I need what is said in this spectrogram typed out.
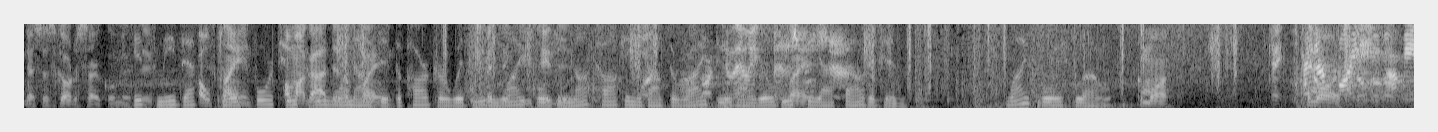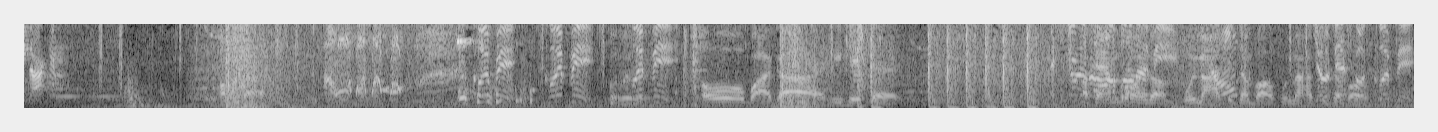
Let's just go to circle, Mystic. It's me, Death Oh, Skulls plane. four Oh two my God, three there's a one. I plane. did the Parker with you Mystic, and do you Boy. He not talking about the right dude. I will be the F out of him. White Boy slow. Come on. Okay, Come on. I mean, I can... Oh my god. Oh, clip it! Clip it! Clip it! Oh my god. He hit that. As soon Okay, I'm going up. We might have to jump off. We might have Yo, to jump Desco's off. clip it!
